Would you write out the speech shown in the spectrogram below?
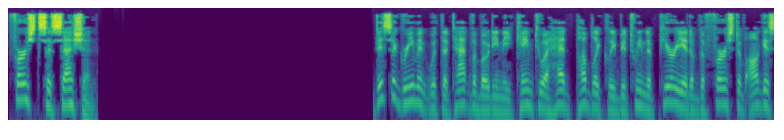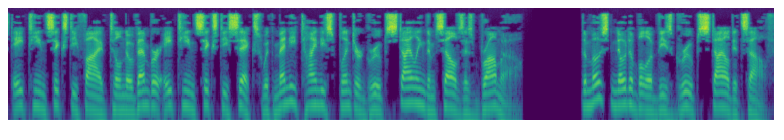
First secession Disagreement with the Tatwabodhini came to a head publicly between the period of 1 August 1865 till November 1866 with many tiny splinter groups styling themselves as Brahmo. The most notable of these groups styled itself,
